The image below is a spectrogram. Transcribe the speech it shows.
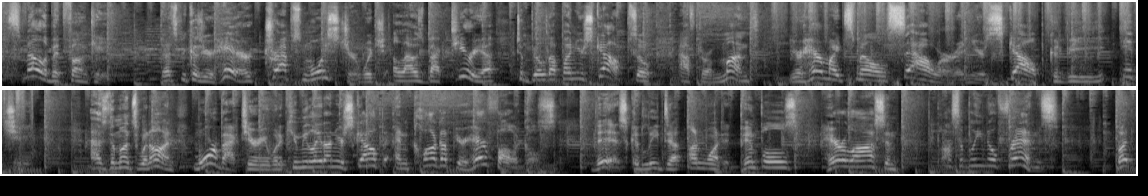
smell a bit funky. That's because your hair traps moisture, which allows bacteria to build up on your scalp. So after a month, your hair might smell sour and your scalp could be itchy. As the months went on, more bacteria would accumulate on your scalp and clog up your hair follicles. This could lead to unwanted pimples, hair loss, and possibly no friends. But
